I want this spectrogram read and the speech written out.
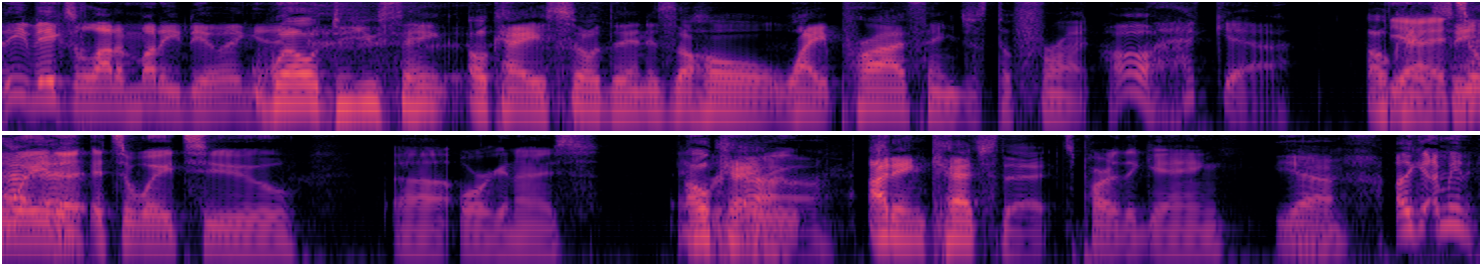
he makes a lot of money doing it. Well, do you think? Okay, so then is the whole white pride thing just the front? oh heck yeah. Okay, yeah, it's see, a way and- to it's a way to uh, organize. Okay. Yeah. I didn't catch that. It's part of the gang. Yeah. Like I mean,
